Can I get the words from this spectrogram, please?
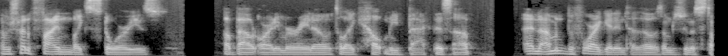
I was trying to find like stories about Arte Moreno to like help me back this up. And I'm before I get into those, I'm just going to start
